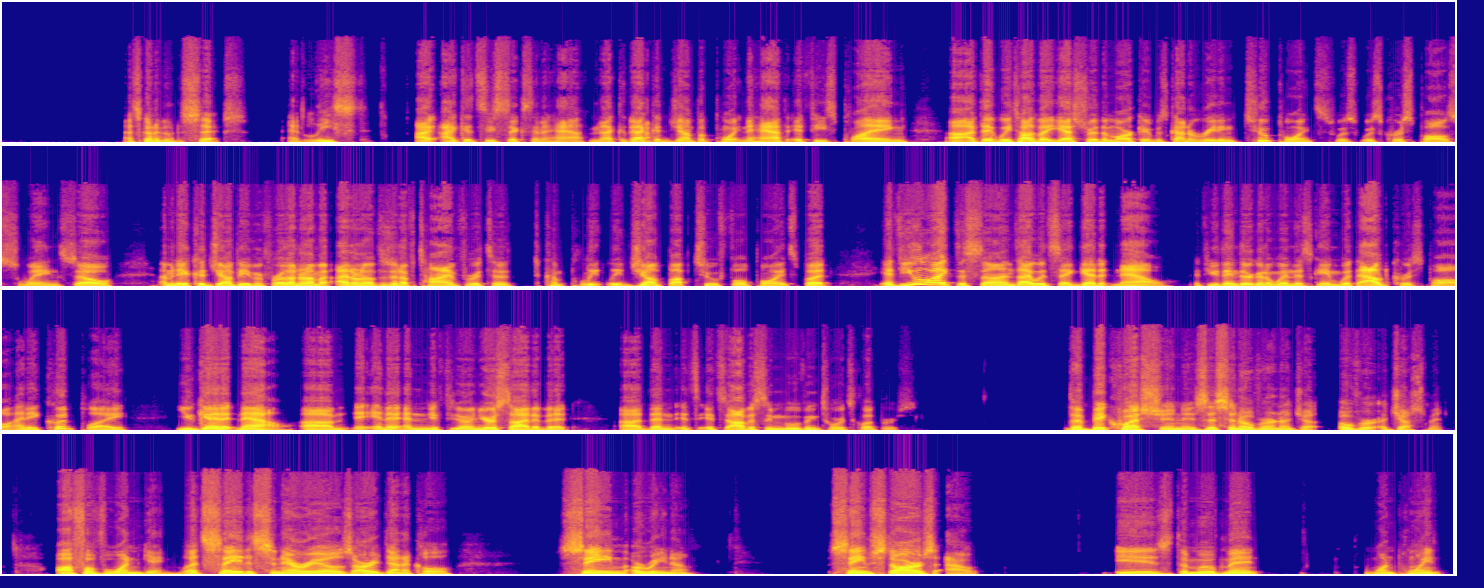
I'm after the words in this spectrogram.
That's going to go to six at least. I, I could see six and a half. and that could Yeah. that could jump a point and a half if he's playing. Uh, I think we talked about yesterday. The market was kind of reading two points was was Chris Paul's swing. So I mean, it could jump even further. I don't know. I don't know if there's enough time for it to, to completely jump up two full points. But if you like the Suns, I would say get it now. If you think they're going to win this game without Chris Paul and he could play, you get it now. Um, and and if you're on your side of it, uh, then it's it's obviously moving towards Clippers. the big question is this an over adjust, over adjustment off of one game let's say the scenarios are identical same arena same stars out is the movement one point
